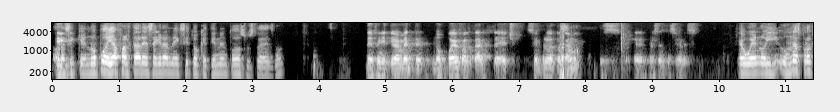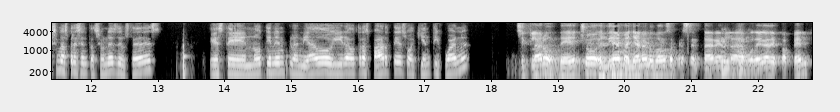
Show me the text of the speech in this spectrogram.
Ahora sí. sí que no podía faltar ese gran éxito que tienen todos ustedes, ¿no? Definitivamente, no puede faltar, de hecho, siempre la tocamos eh, presentaciones. Qué bueno. ¿Y unas próximas presentaciones de ustedes? Este, ¿No tienen planeado ir a otras partes o aquí en Tijuana? Sí, claro. De hecho, el día de mañana nos vamos a presentar en la bodega de papel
